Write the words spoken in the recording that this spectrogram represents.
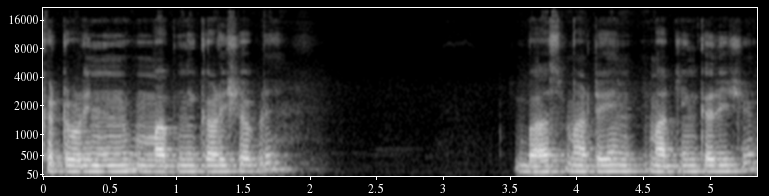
કટોરીનું માપ નીકાળીશું આપણે. બાસ માટે માર્જિંગ કરીશું.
